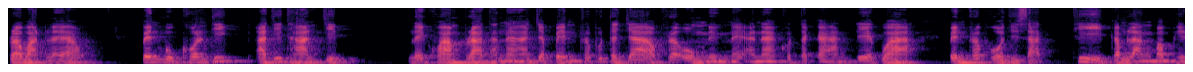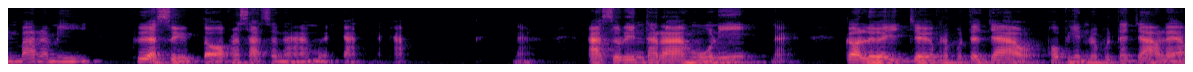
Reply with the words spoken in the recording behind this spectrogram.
ประวัติแล้ว เป็นบุคคลที่อธิษฐานจิตในความปรารถนาจะเป็นพระพุทธเจ้าพระองค์หนึ่งในอนาคตการเรียกว่า เป็นพระโพธิสัตว์ที่กำลังบำเพ็ญบารมี เพื่อสืบต่อพระศาสนาเหมือนกันนะครับนะอสุรินทราหูนี้นะก็เลยเจอพระพุทธเจ้า พบเห็นพระพุทธเจ้าแล้ว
